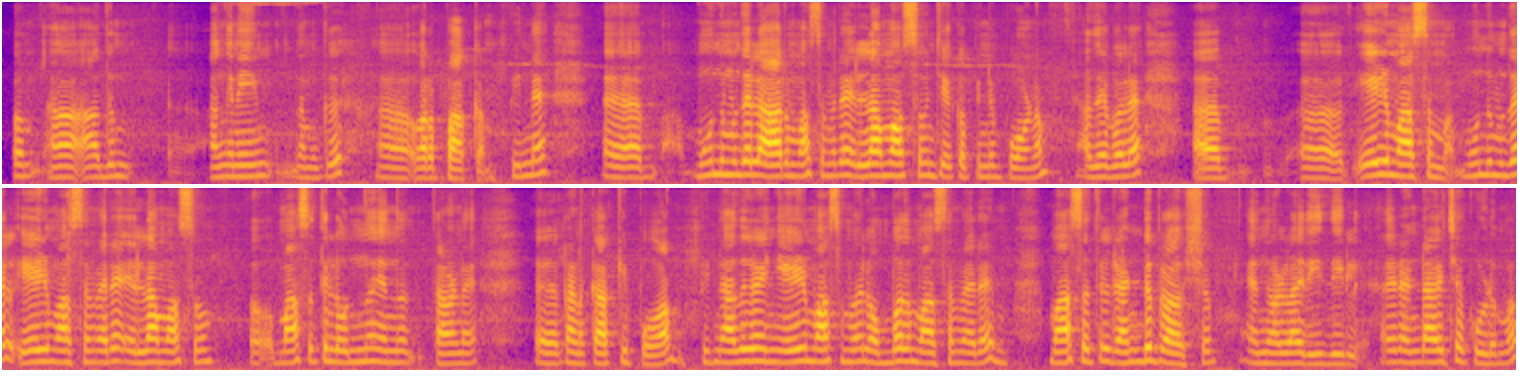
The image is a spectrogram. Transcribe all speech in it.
അപ്പം അതും അങ്ങനെയും നമുക്ക് ഉറപ്പാക്കാം. പിന്നെ മൂന്ന് മുതൽ ആറ് മാസം വരെ എല്ലാ മാസവും ചെക്കപ്പിന് പോകണം. അതേപോലെ ഏഴ് മാസം മൂന്ന് മുതൽ ഏഴ് മാസം വരെ എല്ലാ മാസവും മാസത്തിൽ ഒന്ന് എന്ന തവണ കണക്കാക്കി പോവാം. പിന്നെ അത് കഴിഞ്ഞ് ഏഴ് മാസം മുതൽ ഒമ്പത് മാസം വരെ മാസത്തിൽ രണ്ട് പ്രാവശ്യം എന്നുള്ള രീതിയിൽ അത് രണ്ടാഴ്ച കൂടുമ്പോൾ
